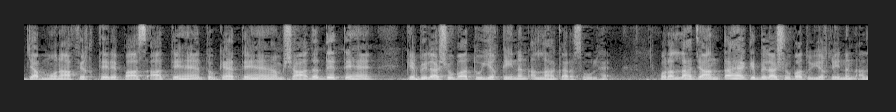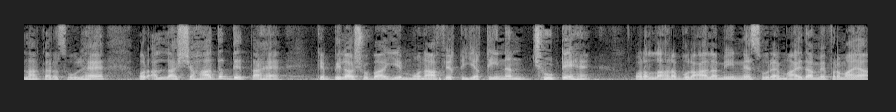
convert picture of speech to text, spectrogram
جب منافق تیرے پاس آتے ہیں تو کہتے ہیں ہم شہادت دیتے ہیں کہ بلا شبہ تو یقیناً اللہ کا رسول ہے اور اللہ جانتا ہے کہ بلا شبہ تو یقیناً اللہ کا رسول ہے اور اللہ شہادت دیتا ہے کہ بلا شبہ یہ منافق یقیناً جھوٹے ہیں۔ اور اللہ رب العالمین نے سورہ معاہدہ میں فرمایا،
